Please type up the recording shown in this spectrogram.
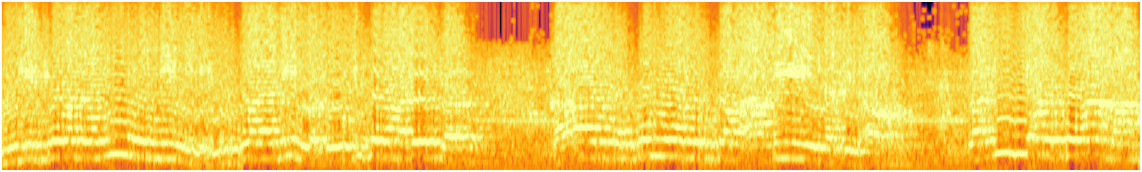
hakika wale ambao mwenyezi mungu amewapisha kwa kupitia malaika katika hali ya kwamba wamedhulumu nafsi zao qalu fima kuntum mlikuwa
